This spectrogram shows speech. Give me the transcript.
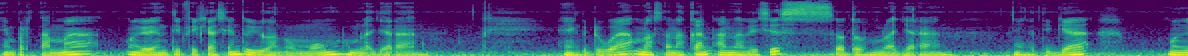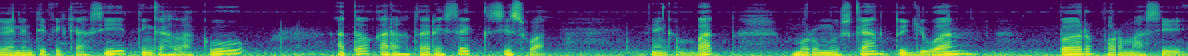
Yang pertama, mengidentifikasi tujuan umum pembelajaran. Yang kedua, melaksanakan analisis suatu pembelajaran. Yang ketiga, mengidentifikasi tingkah laku atau karakteristik siswa. Yang keempat, merumuskan tujuan performasi.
